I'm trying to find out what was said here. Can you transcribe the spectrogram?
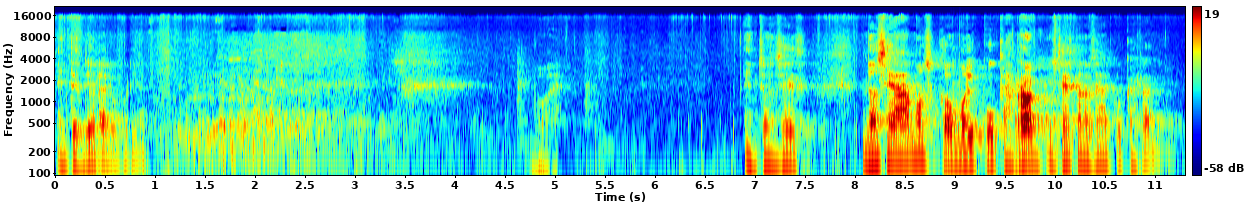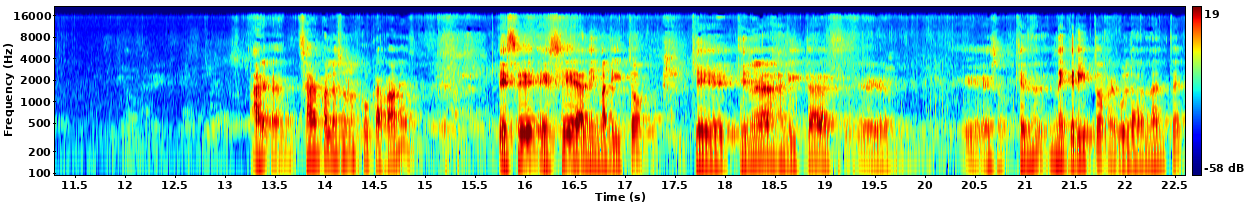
¿Entendió la lujuria? Entonces, no seamos como el cucarrón. ¿Ustedes conocen al cucarrón? Ah, ¿Saben cuáles son los cucarrones? Ese, ese animalito que tiene unas alitas, eh, eso, que es negrito regularmente,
